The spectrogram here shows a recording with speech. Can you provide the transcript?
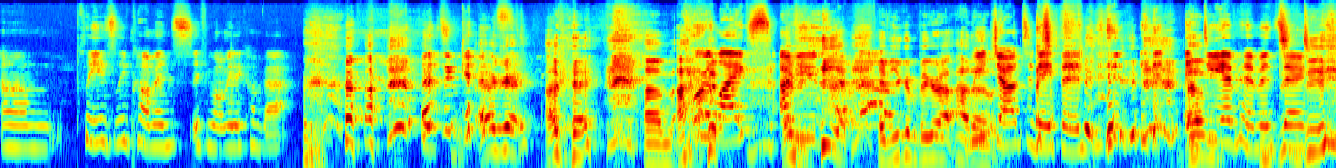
Um, please leave comments if you want me to come back. That's a good- Okay. Okay. Um, I- Or likes. I if, mean, yeah, I if you can figure out how to Reach out to Nathan and Um, DM him and say, d-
